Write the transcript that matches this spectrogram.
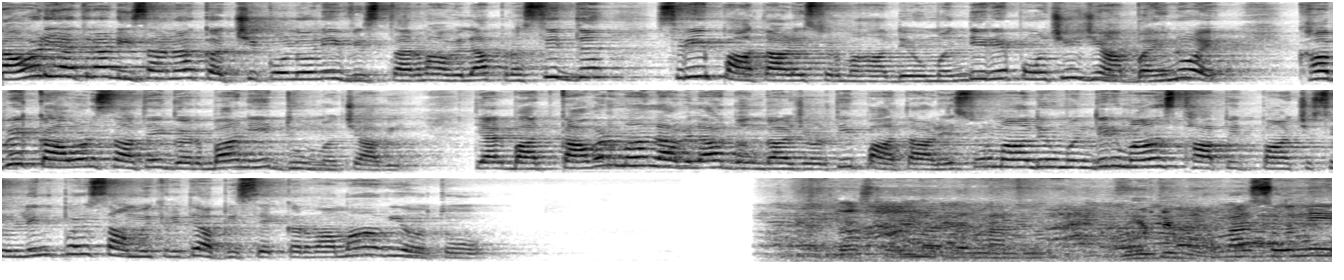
કાવડ યાત્રા ડીસાના કચ્છી કોલોની વિસ્તારમાં આવેલા પ્રસિદ્ધ શ્રી પાતાળેશ્વર મહાદેવ મંદિરે પહોંચી જ્યાં બહેનોએ ખભે કાવડ સાથે ગરબાની ધૂમ મચાવી. ત્યારબાદ કાવડમાં લાવેલા ગંગાજળથી પાતાળેશ્વર મહાદેવ મંદિરમાં સ્થાપિત પાંચ શિવલિંગ પર સામૂહિક રીતે અભિષેક કરવામાં આવ્યો હતો. સોની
